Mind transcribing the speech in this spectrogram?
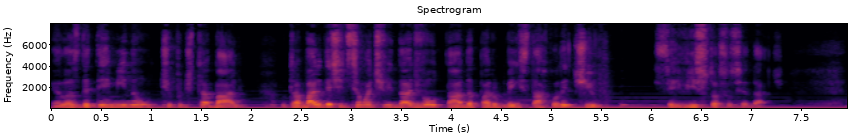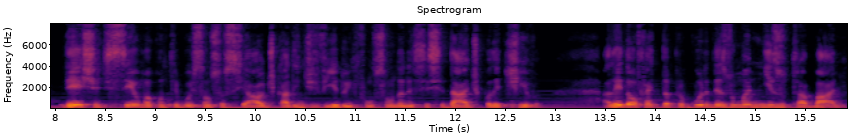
elas determinam o tipo de trabalho. O trabalho deixa de ser uma atividade voltada para o bem-estar coletivo serviço da sociedade. Deixa de ser uma contribuição social de cada indivíduo em função da necessidade coletiva. A lei da oferta e da procura desumaniza o trabalho,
